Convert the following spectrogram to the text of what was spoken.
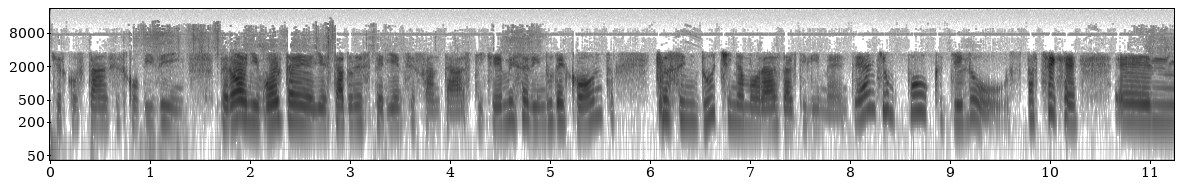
circostanze sconviventi, però ogni volta è stata un'esperienza fantastica. E mi sono renduto conto che ho sentito innamorata dal Tilimento e anche un po' geloso, perché ehm,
